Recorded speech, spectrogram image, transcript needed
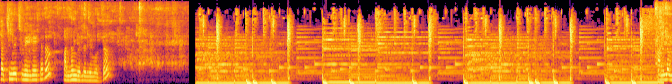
పచ్చిమిర్చి వేగాయి కదా అల్లం వెల్లుల్లి ముద్ద. అల్లం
